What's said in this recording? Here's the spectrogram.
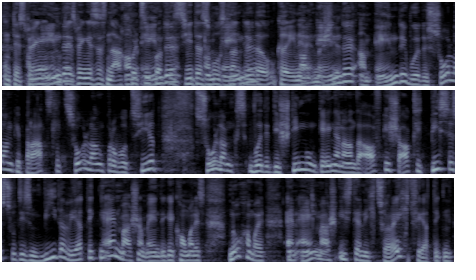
Und deswegen, Ende, deswegen ist es nachvollziehbar Ende, für Sie, dass Russland Ende, in der Ukraine am Ende, am Ende wurde so lange gebratzelt, so lange provoziert, so lange wurde die Stimmung gegeneinander aufgeschaukelt, bis es zu diesem widerwärtigen Einmarsch am Ende gekommen ist. Noch einmal, ein Einmarsch ist ja nicht zu rechtfertigen,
